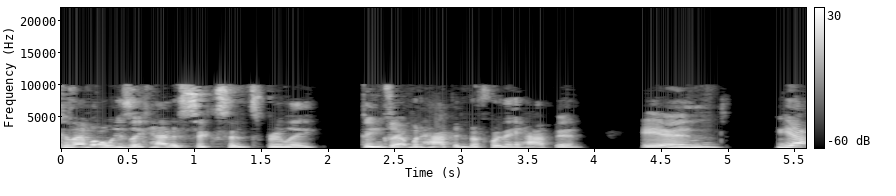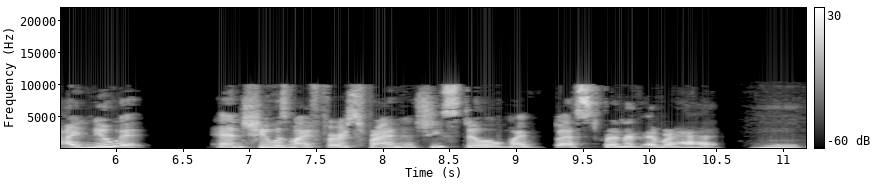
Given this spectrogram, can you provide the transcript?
Cause I've always like had a sixth sense for like things that would happen before they happen. And mm-hmm. yeah, I knew it. And she was my first friend and she's still my best friend I've ever had. Mm.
